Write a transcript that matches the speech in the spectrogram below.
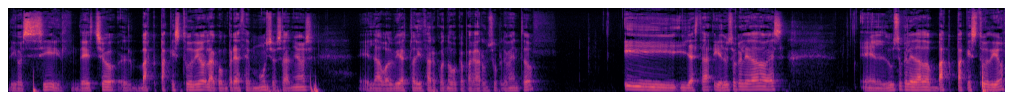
Digo, sí, de hecho, el Backpack Studio la compré hace muchos años, eh, la volví a actualizar cuando hubo que pagar un suplemento y, ya está. Y el uso que le he dado es el uso que le he dado Backpack Studio,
